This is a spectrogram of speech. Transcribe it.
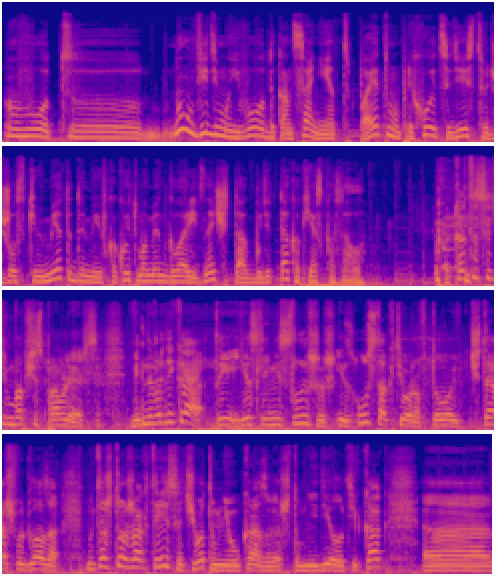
Вот. э, Ну, видимо, его до конца нет. Поэтому приходится действовать жесткими методами и в какой-то момент говорить, значит так, будет так, как я сказала. А как ты с этим вообще справляешься? Ведь наверняка ты, если не слышишь из уст актеров, то читаешь в их глазах. Ну ты что же актриса, чего ты мне указываешь, что мне делать и как? Э,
